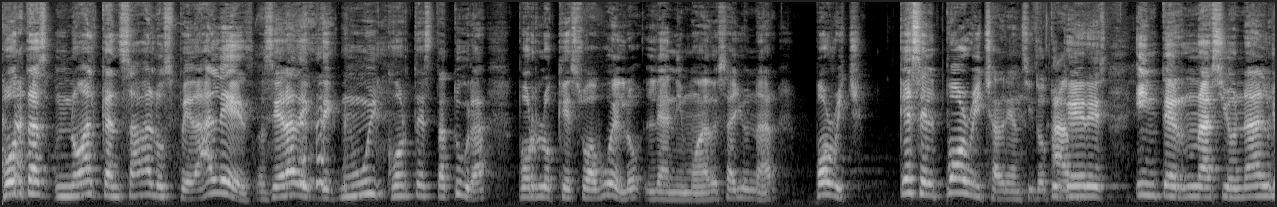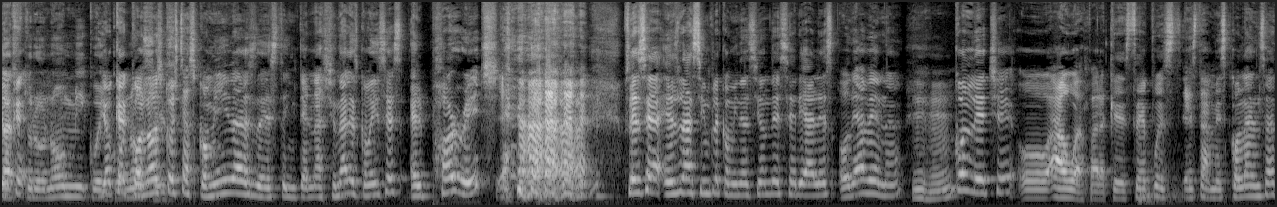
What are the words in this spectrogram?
Botas no alcanzaba los pedales, o sea, era de, de muy corta estatura, por lo que su abuelo le animó a desayunar porridge. ¿Qué es el porridge, Adriancito? Tú Ah, que eres internacional, yo que- gastronómico y Yo que conoces. conozco estas comidas de este, internacionales, como dices, el porridge. pues esa es la simple combinación de cereales o de avena con leche o agua para que esté pues esta mezcolanza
